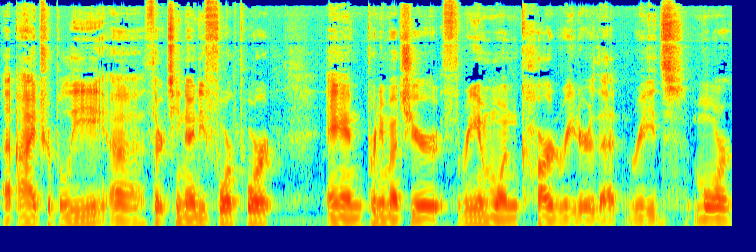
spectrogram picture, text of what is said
an IEEE uh, 1394 port, and pretty much your 3-in-1 card reader that reads more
